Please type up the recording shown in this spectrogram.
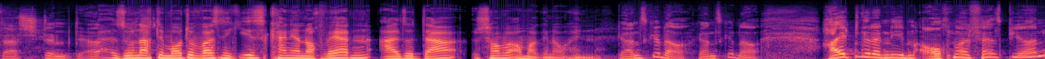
Das stimmt, ja. So nach dem Motto, was nicht ist, kann ja noch werden. Also da schauen wir auch mal genau hin. Ganz genau, ganz genau. Halten wir daneben auch mal fest, Björn,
